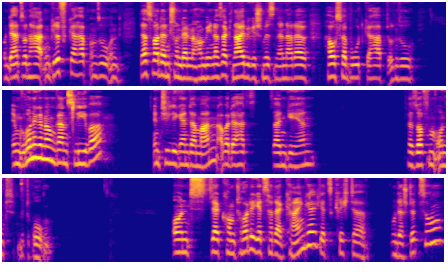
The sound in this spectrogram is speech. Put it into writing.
Und er hat so einen harten Griff gehabt und so. Und das war dann schon, dann haben wir ihn aus der Kneipe geschmissen, dann hat er Hausverbot gehabt und so. Im Grunde genommen ganz lieber intelligenter Mann, aber der hat sein Gehirn versoffen und mit Drogen. Und der kommt heute, jetzt hat er kein Geld, jetzt kriegt er Unterstützung,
